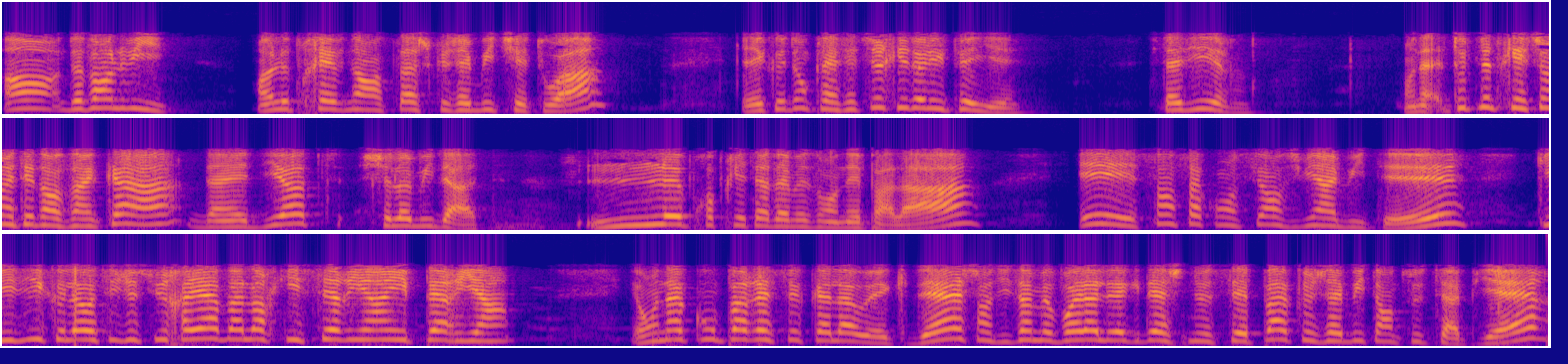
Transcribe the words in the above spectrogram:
en, devant lui en le prévenant, sache que j'habite chez toi, et que donc là, c'est sûr qu'il doit lui payer. C'est-à-dire, on a, toute notre question était dans un cas d'un idiote chez l'obidat. Le propriétaire de la maison n'est pas là, et sans sa conscience vient habiter, qui dit que là aussi je suis chayav alors qu'il sait rien, il perd rien. Et on a comparé ce cas-là au Ekdesh en disant, mais voilà, le Ekdesh ne sait pas que j'habite en dessous de sa pierre,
